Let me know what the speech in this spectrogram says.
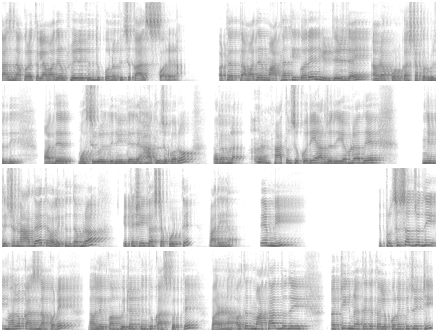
কাজ না করে তাহলে আমাদের শরীরে কিন্তু কোনো কিছু কাজ করে না। অর্থাৎ আমাদের মাথা কি করে? নির্দেশ দেয়, আমরা কোন কাজটা করব? যদি আমাদের মস্তিষ্ক যদি নির্দেশ দেয়, হাত উঁচু করো, তাহলে আমরা হাত উঁচু করি। আর যদি আমাদের নির্দেশটা না দেয়, তাহলে কিন্তু আমরা সেটা সেই কাজটা করতে পারি না। তেমনি প্রসেসর যদি ভালো কাজ না করে, তাহলে কম্পিউটার কিন্তু কাজ করতে পারে না। অর্থাৎ মাথা যদি ঠিক না থাকে, তাহলে কোনো কিছুই ঠিক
